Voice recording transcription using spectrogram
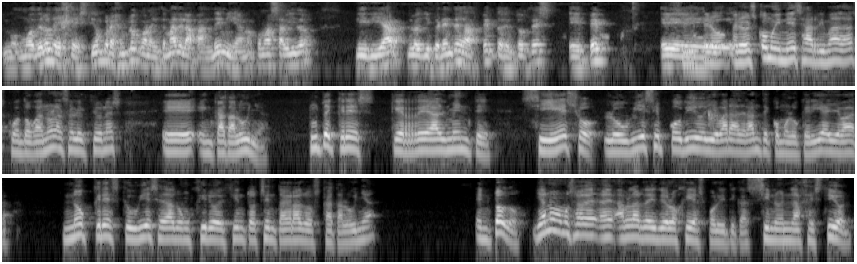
un modelo de gestión, por ejemplo, con el tema de la pandemia, ¿no? Cómo ha sabido lidiar los diferentes aspectos. Entonces, eh, Pep... Eh, sí, pero, pero es como Inés Arrimadas cuando ganó las elecciones eh, en Cataluña. ¿Tú te crees que realmente si eso lo hubiese podido llevar adelante como lo quería llevar, ¿no crees que hubiese dado un giro de 180 grados Cataluña? En todo. Ya no vamos a hablar de ideologías políticas, sino en la gestión.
